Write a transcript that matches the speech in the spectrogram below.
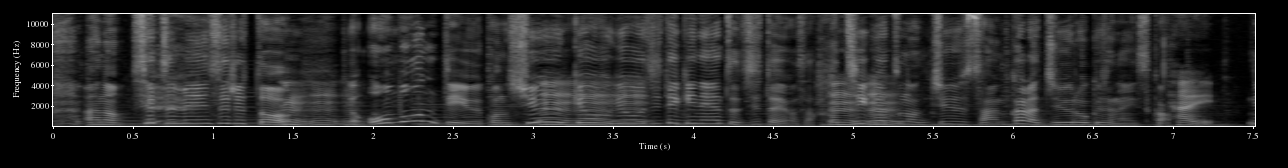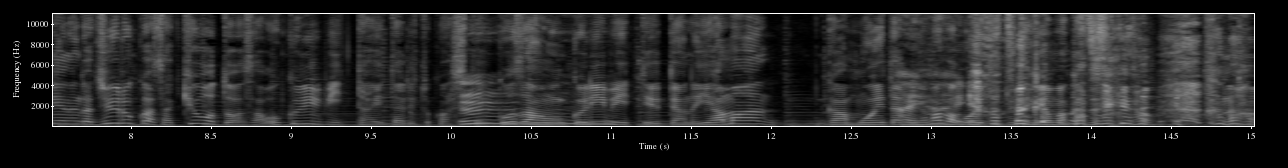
あの説明すると、うんうんうん。お盆っていうこの宗教行事的なやつ自体はさ、うんうん8月の13から16じゃないですか、はい。でなんか16はさ京都はさ送り火焚いたりとかしてうん。五山送り火って言ってあの山が燃えた、山が燃えたって山火事だけどあの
